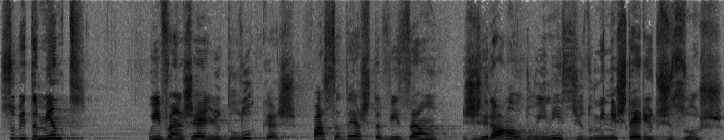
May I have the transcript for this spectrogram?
Subitamente, o Evangelho de Lucas passa desta visão geral do início do ministério de Jesus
